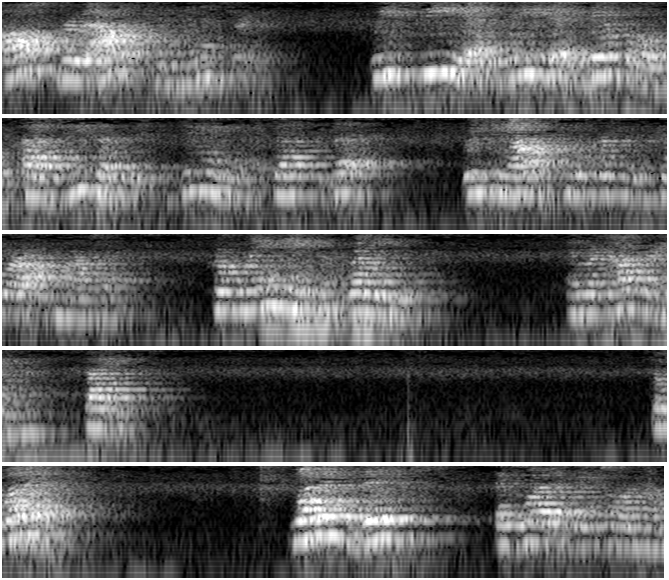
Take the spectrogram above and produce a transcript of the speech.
all throughout his ministry. We see and read examples of Jesus doing just this, reaching out to the persons who are on the margins, proclaiming release, and recovering sight. So what if? What if this is what evangelism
